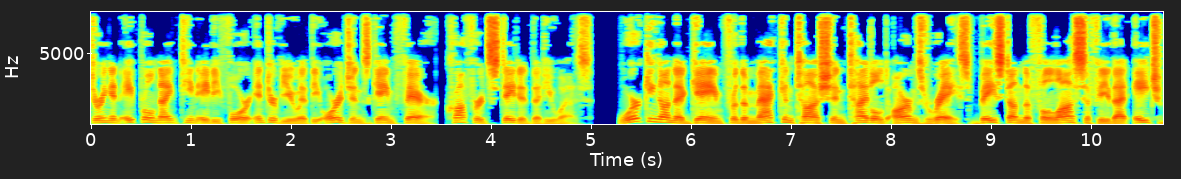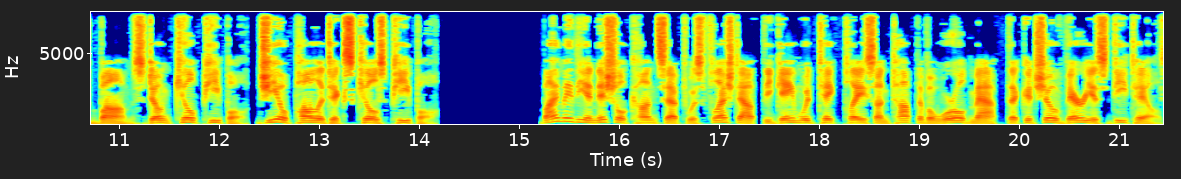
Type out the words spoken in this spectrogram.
During an April 1984 interview at the Origins Game Fair, Crawford stated that he was working on a game for the Macintosh entitled Arms Race based on the philosophy that H-bombs don't kill people, geopolitics kills people. By May the initial concept was fleshed out, the game would take place on top of a world map that could show various details,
